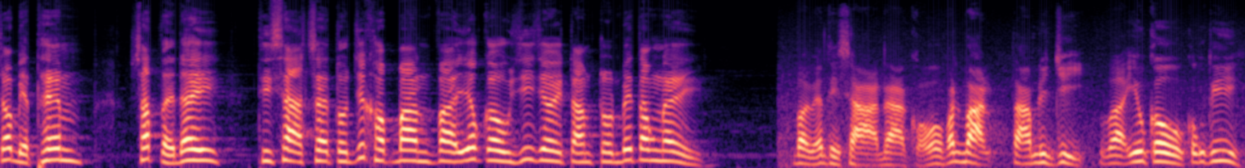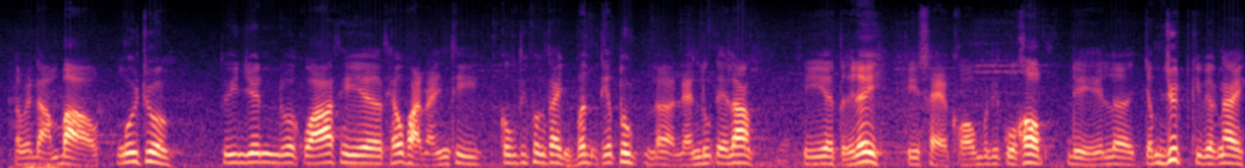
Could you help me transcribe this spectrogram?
cho biết thêm, sắp tới đây thị xã sẽ tổ chức họp bàn và yêu cầu di dời trạm trộn bê tông này. Bảo ban thị xã đã có văn bản tạm đình chỉ và yêu cầu công ty phải đảm bảo môi trường Tuy nhiên vừa qua thì ờ, theo phản ánh thì công ty Phương Thành vẫn tiếp tục là lén lút để làm. thì ờ, tới đây thì sẽ có một cái cuộc họp để là chấm dứt cái việc này,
